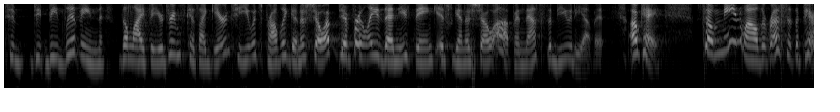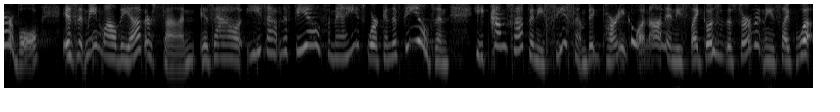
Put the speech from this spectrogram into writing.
to, be living the life of your dreams, because I guarantee you it's probably going to show up differently than you think it's going to show up. And that's the beauty of it. Okay. So, meanwhile, the rest of the parable is that meanwhile, the other son is out, he's out in the fields, man, he's working the fields. And he comes up and he sees some big party going on. And he's like, goes to the servant and he's like, what,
